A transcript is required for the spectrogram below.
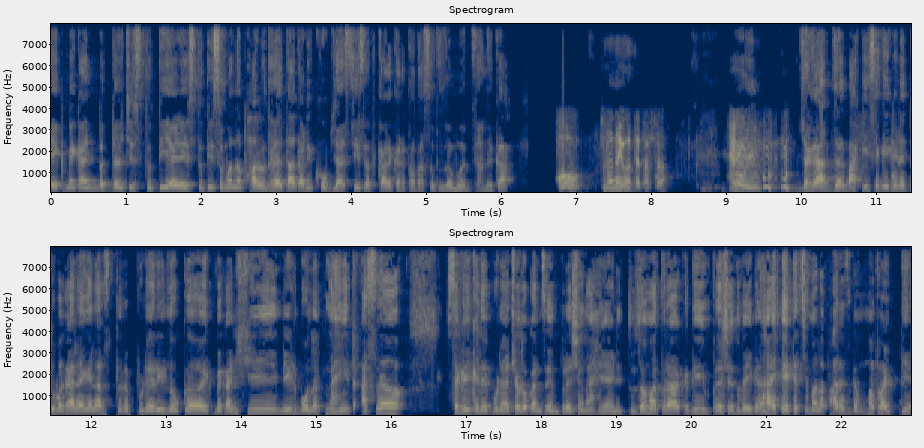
एकमेकांबद्दलची स्तुती आणि स्तुतीसुमन फार उधळतात आणि खूप जास्ती सत्कार करतात असं तुझं मत झालं का? हो तुला नाही वाटत असं? हो जगात जर बाकी सगळीकडे तू बघायला गेलास तर पुणेरी लोक एकमेकांशी नीट बोलत नाहीत असं सगळीकडे पुण्याच्या लोकांचं इम्प्रेशन आहे. आणि तुझं मात्र अगदी इम्प्रेशन वेगळं आहे त्याची मला फारच गंमत वाटतेय.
